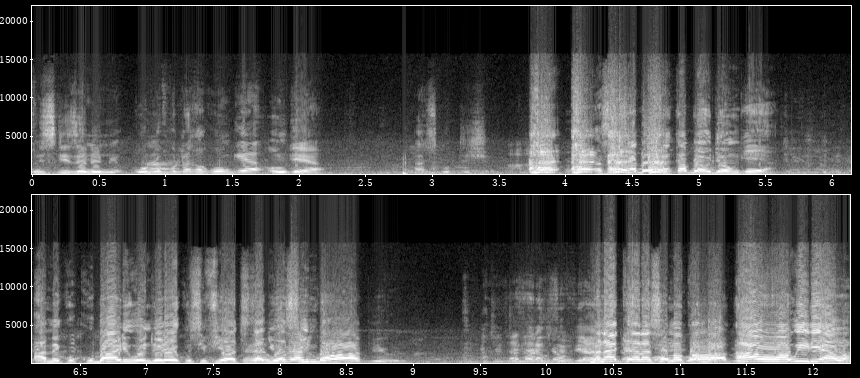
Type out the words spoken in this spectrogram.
Nisikize mimi. Unapotaka kuongea, ongea. Asikutishe. Sasa kabla hujaongea, amekukubali uendelee kusifia wachezaji wa Simba, wapi huyu? manake anasema kwamba hao wawili hawa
